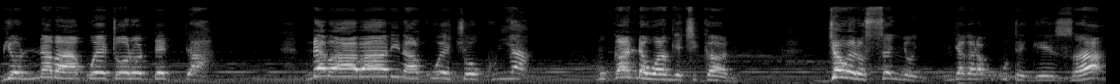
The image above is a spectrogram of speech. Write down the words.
byonna baakwetoolodde dda. Ne baabaani n'akuwa ekyokulya muganda wange kigaani. Jawero ssennyonyi njagala kukutegeeza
